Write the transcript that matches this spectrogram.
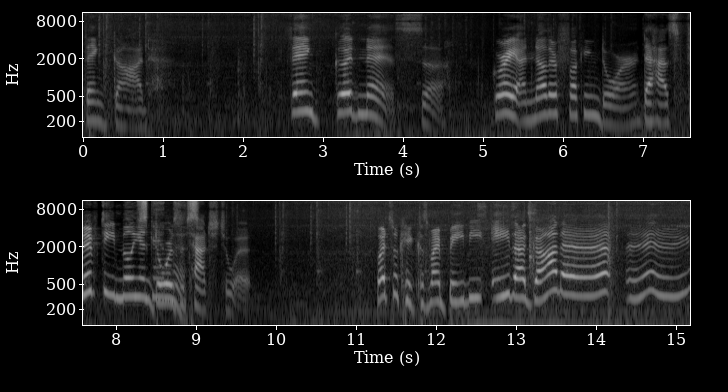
Thank God. Thank goodness. Great, another fucking door that has 50 million Scan doors this. attached to it. But it's okay, because my baby Ada got it. Hey.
